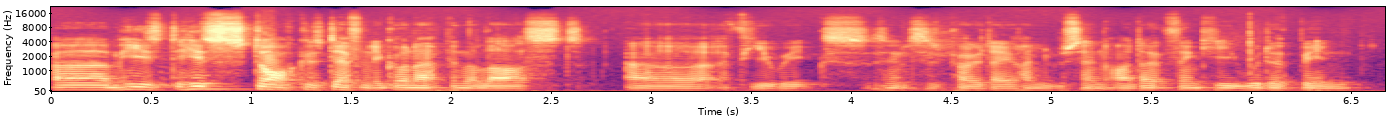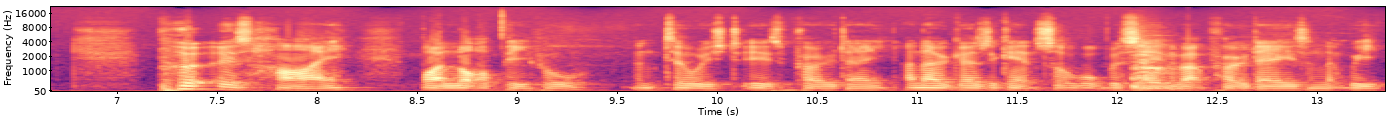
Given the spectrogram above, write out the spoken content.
Um, he's his stock has definitely gone up in the last uh, a few weeks since his pro day, 100%. I don't think he would have been put as high by a lot of people until his, his pro day. I know it goes against sort of what we're saying about pro days and that we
